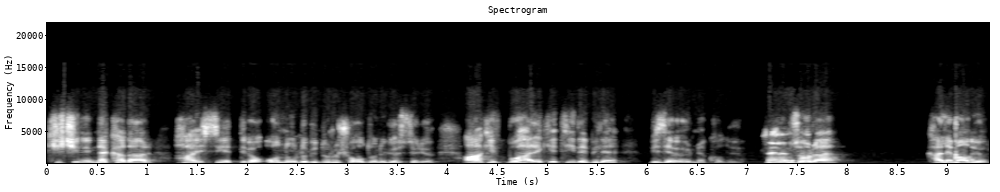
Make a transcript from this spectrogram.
kişinin ne kadar haysiyetli ve onurlu bir duruş olduğunu gösteriyor. Akif bu hareketiyle bile bize örnek oluyor. Evet. Sonra kalem alıyor.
